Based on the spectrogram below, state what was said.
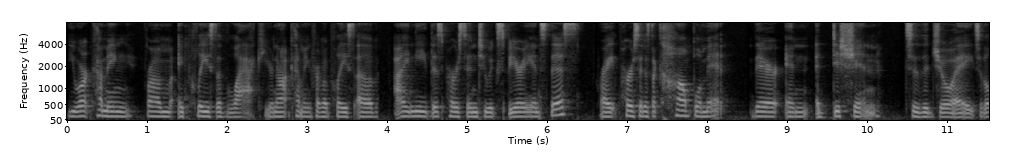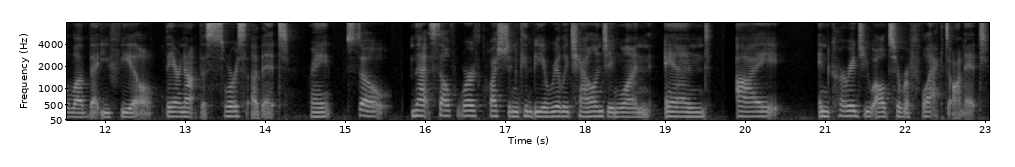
you aren't coming from a place of lack. You're not coming from a place of, I need this person to experience this, right? Person is a compliment, They're an addition to the joy, to the love that you feel. They are not the source of it, right? So that self worth question can be a really challenging one. And I encourage you all to reflect on it.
